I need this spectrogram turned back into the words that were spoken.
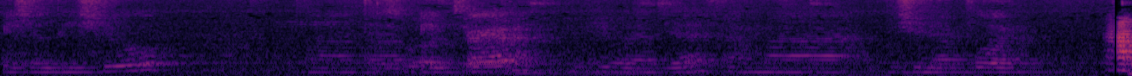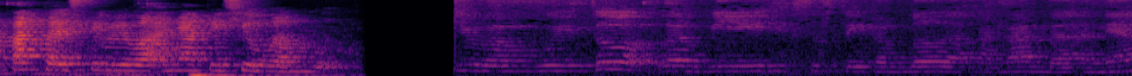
facial tissue uh, toilet paper tisu wajah sama tisu dapur. Apa keistimewaannya tisu bambu? Tisu bambu itu lebih sustainable lah karena bahannya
